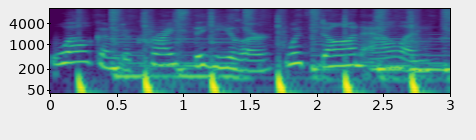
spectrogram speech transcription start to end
Welcome to Christ the Healer with Don Allen.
